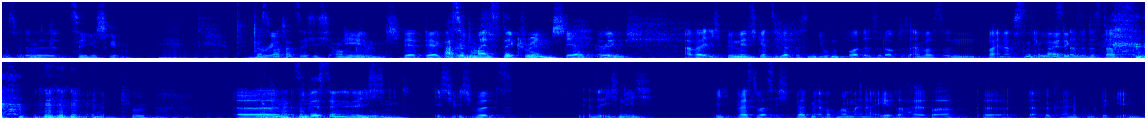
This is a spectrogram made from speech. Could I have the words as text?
Das wird äh, mit C geschrieben. Das war tatsächlich auch nee, cringe. Der, der Achso, du meinst der Cringe. Der Ja, Grinch. Aber ich bin mir nicht ganz sicher, ob das ein Jugendwort ist oder ob das einfach so ein Weihnachtsding ist. Beleidigung. Also das darf. True. Äh, Wer benutzen also wir es denn in der ich- Jugend? Ich, ich würde also ich nicht. Ich, weißt du was, ich werde mir einfach mal meiner Ehre halber äh, dafür keine Punkte geben.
